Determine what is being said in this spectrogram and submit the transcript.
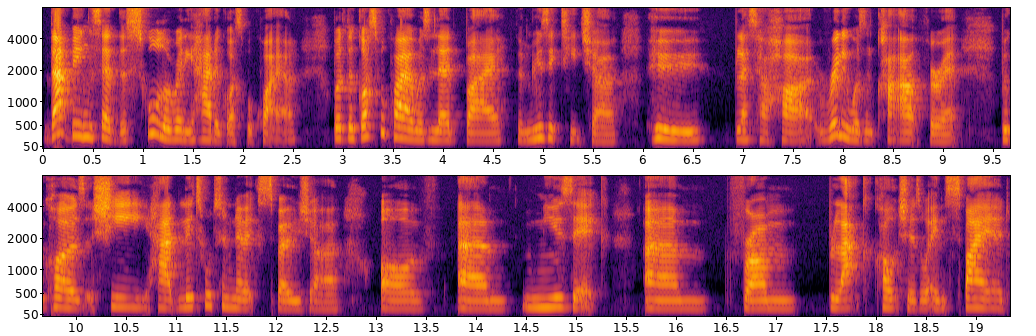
That being said, the school already had a gospel choir, but the gospel choir was led by the music teacher who bless her heart, really wasn't cut out for it because she had little to no exposure of um, music um, from black cultures or inspired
